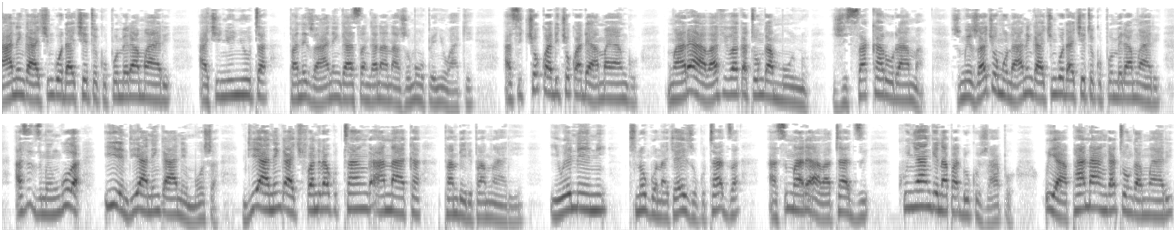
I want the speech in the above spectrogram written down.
anenge achingoda chete kupomera mwari achinyunyuta pane zvaanenge asangana nazvo muupenyu hwake. Asi chokwadi chokwadi hama yangu mwari havafi vakatonga munhu zvisakarurama. Zvimwe zvacho munhu anenge achingoda chete kupomera mwari asi dzimwe nguva iye ndiye anenge ane mhosva ndiye anenge achifanira kutanga anaka pamberi pamwari. Iwe neni tinogona chaizvo kutadza asi mwari havatadzi kunyange napaduku zvapo. Uye hapana angatonga mwari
